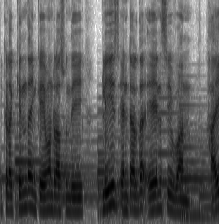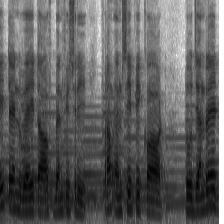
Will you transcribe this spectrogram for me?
ఇక్కడ కింద ఇంకేమని రాస్తుంది? Please enter the ANC one height and weight of beneficiary from MCP card to generate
